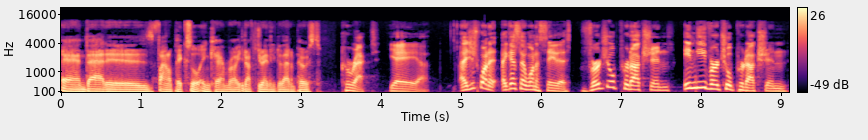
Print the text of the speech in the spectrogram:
and that is Final Pixel in camera. You don't have to do anything to that in post. Correct. Yeah, yeah, yeah. I just want to. I guess I want to say this: virtual production, indie virtual production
